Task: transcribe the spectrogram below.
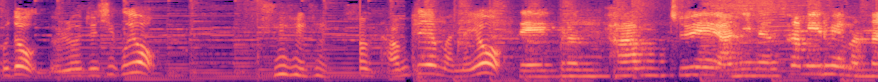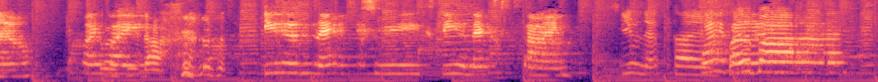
구독 눌러주시고요. 그럼 다음 주에 만나요. 네, 그럼 다음 주에 아니면 3일 후에 만나요. 바이바이. 그렇습니다. See you next week. See you next time. See you next time. Bye Bye bye. bye.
